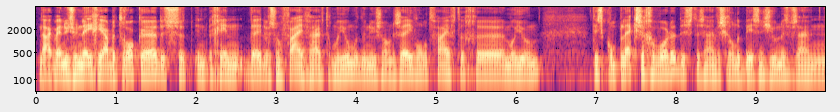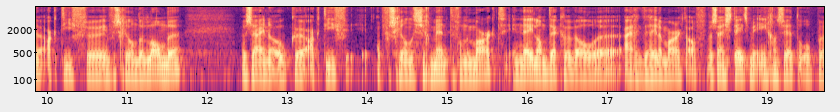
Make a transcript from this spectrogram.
Nou, ik ben nu zo'n negen jaar betrokken. Dus in het begin deden we zo'n 55 miljoen. We doen nu zo'n 750 uh, miljoen. Het is complexer geworden. Dus er zijn verschillende business units. We zijn actief uh, in verschillende landen. We zijn ook uh, actief op verschillende segmenten van de markt. In Nederland dekken we wel uh, eigenlijk de hele markt af. We zijn steeds meer in gaan zetten op uh,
